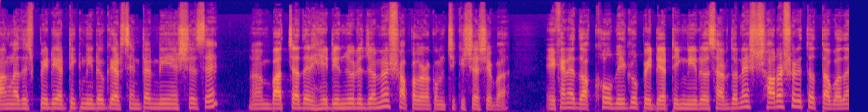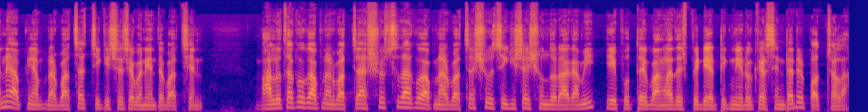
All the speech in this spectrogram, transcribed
Bangladesh paediatric neuro care centre নিয়ে এসেছে বাচ্চাদের হেড ইঞ্জুরির জন্য সকল রকম চিকিৎসা সেবা। এখানে দক্ষ অভিজ্ঞ পেডিয়াট্রিক নিউরোসার্জনের সরাসরি তত্ত্বাবধানে আপনি আপনার বাচ্চার চিকিৎসা সেবা নিতে পারছেন। ভালো থাকুক আপনার বাচ্চা, সুস্থ থাকুক আপনার বাচ্চা। সুচিকিৎসায় সুন্দর আগামী। এই প্রত্যয় বাংলাদেশ পেডিয়াট্রিক নিউরোকেয়ার সেন্টারের পথ চলা।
